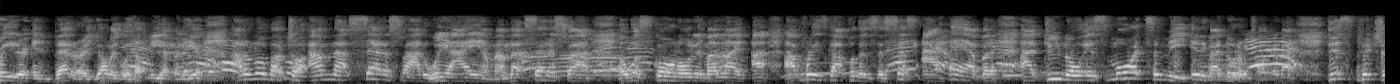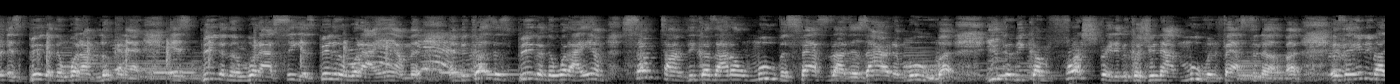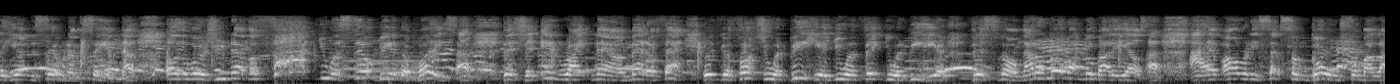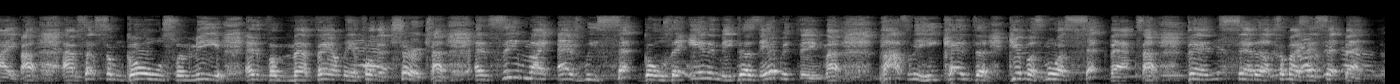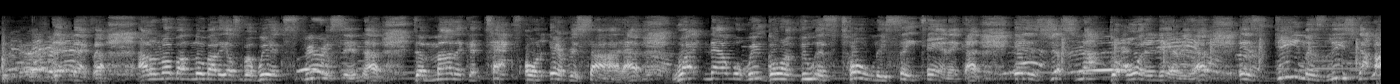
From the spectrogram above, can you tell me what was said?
greater and better. Y'all going to help me up in here. I don't know about y'all. I'm not satisfied where I am. I'm not satisfied of what's going on in my life. I, I praise God for the success I have, but I do know it's more to me. Anybody know what I'm talking about? This picture is bigger than what I'm looking at. It's bigger than what I see. It's bigger than what I am. And because it's bigger than what I am, sometimes because I don't move as fast as I desire to move, uh, you can become frustrated because you're not moving fast enough. Uh, is there anybody here understand what I'm saying? Now, other words, you never thought you would still be in the place uh, that you're in right now. Matter of fact, if you thought you would be here, you would think you would be here this long. I don't know about nobody else. I, I have already set some goals for my life. I, I've set some goals for me and for my family and for the church. Uh, and seem like as we set goals, the enemy does everything. Uh, possibly he can to give us more setbacks uh, than set up. Somebody say setback. Setbacks. Uh, I don't know about nobody else, but we're experiencing uh, demonic attacks on every side. Uh, right now, what we're going through is totally satanic. Uh, it is just not the ordinary. Uh, it's demons leashed out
